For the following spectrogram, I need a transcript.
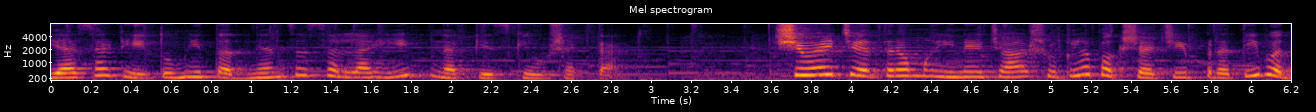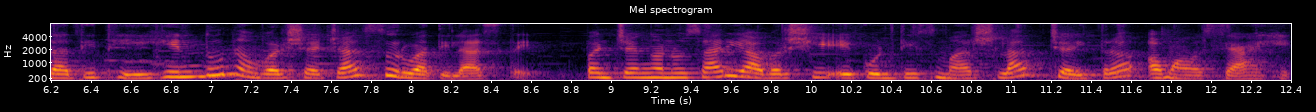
यासाठी तुम्ही तज्ज्ञांचा सल्लाही नक्कीच घेऊ शकता. शिवाय चैत्र महिन्याच्या शुक्ल पक्षाची प्रतिपदा तिथी हिंदू नववर्षाच्या सुरुवातीला असते. पंचांगानुसार यावर्षी एकोणतीस मार्चला चैत्र अमावस्या आहे.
